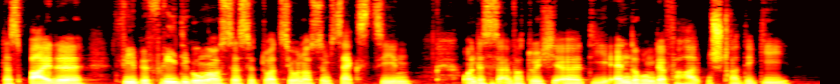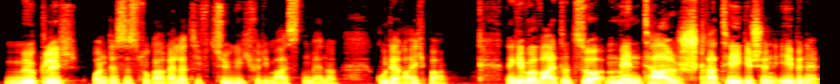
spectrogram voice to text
dass beide viel Befriedigung aus der Situation, aus dem Sex ziehen und das ist einfach durch äh, die Änderung der Verhaltensstrategie möglich und das ist sogar relativ zügig für die meisten Männer gut erreichbar. Dann gehen wir weiter zur mental-strategischen Ebene.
